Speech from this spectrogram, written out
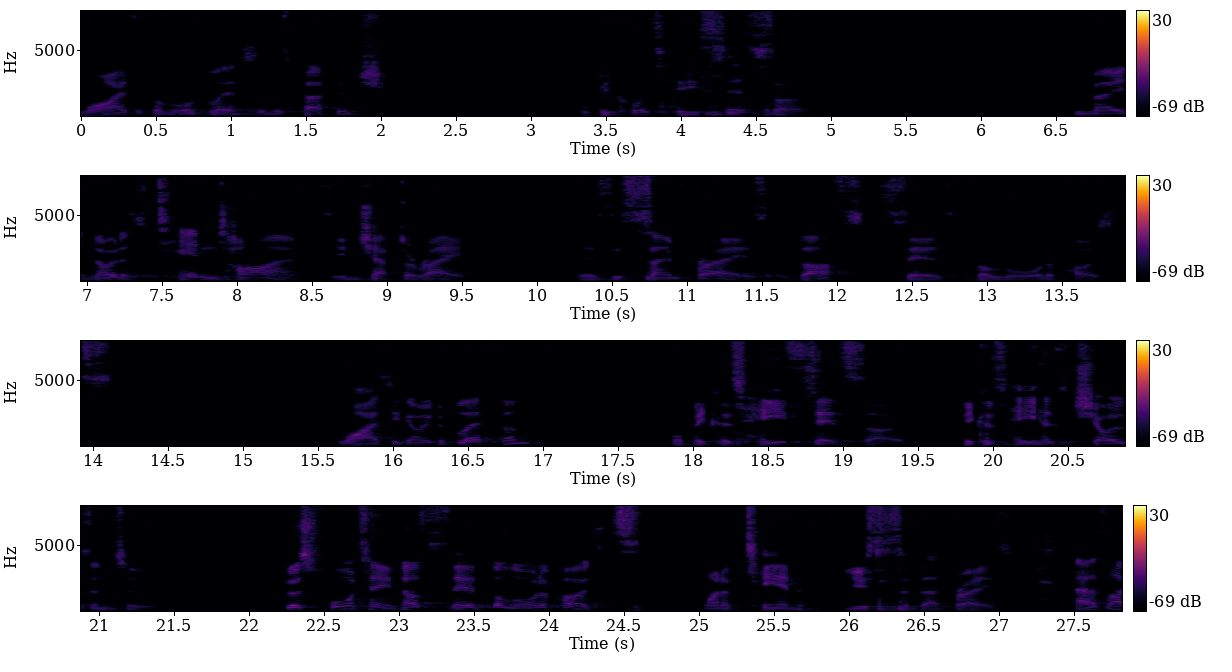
Why does the Lord bless in this passage? Well, because he says so. You may notice 10 times in chapter 8, there's this same phrase, thus says the Lord of hosts. Why is he going to bless them? Because he says so, because he has chosen to. Verse 14, thus says the Lord of hosts, one of 10 uses of that phrase. As I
